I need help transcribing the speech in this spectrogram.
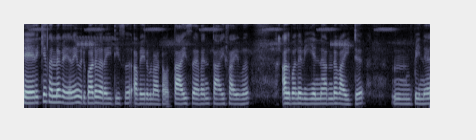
പേരയ്ക്ക തന്നെ വേറെ ഒരുപാട് വെറൈറ്റീസ് അവൈലബിൾ ആട്ടോ. തായ് സെവൻ തായ് ഫൈവ് അതുപോലെ വി എൻ ആറിന്റെ വൈറ്റ് പിന്നെ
